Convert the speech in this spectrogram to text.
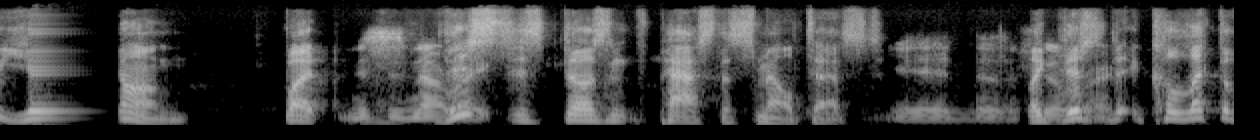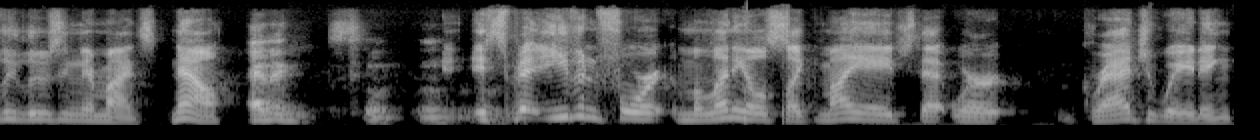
young, but This is not this right. just doesn't pass the smell test. Yeah, it doesn't. Like feel this, right. collectively losing their minds. Now, And it, mm, it's been, even for millennials like my age that were graduating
